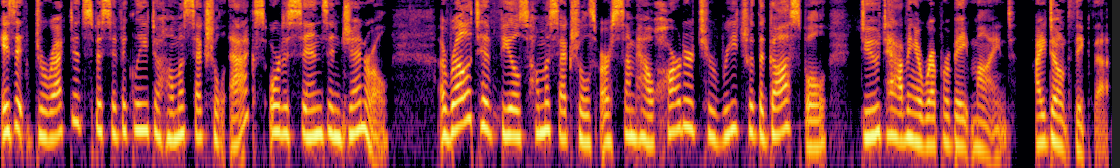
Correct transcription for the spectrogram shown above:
Is it directed specifically to homosexual acts or to sins in general? A relative feels homosexuals are somehow harder to reach with the gospel due to having a reprobate mind. I don't think that.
